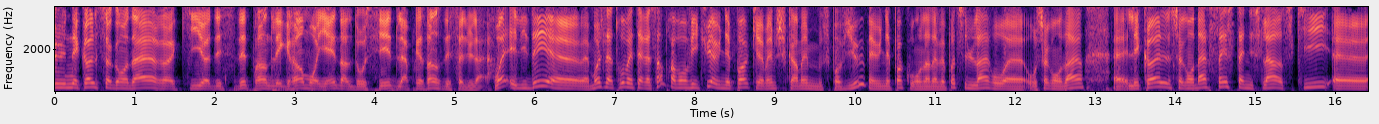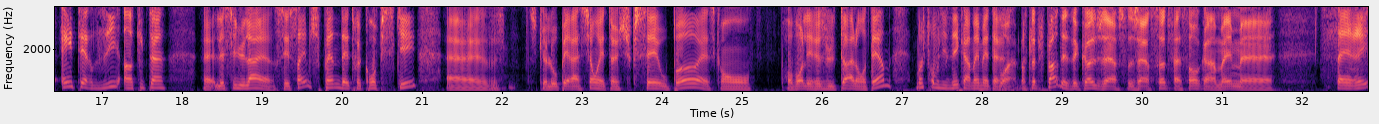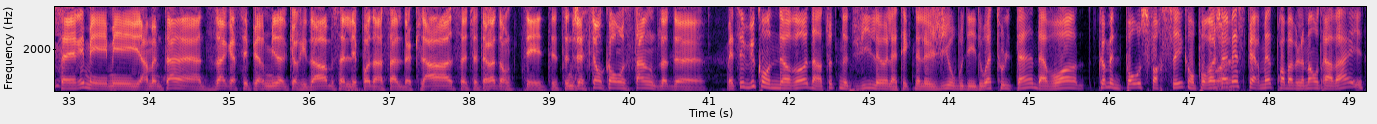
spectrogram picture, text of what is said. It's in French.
Une école secondaire euh, qui a décidé de prendre les grands moyens dans le dossier de la présence des cellulaires. Ouais, et l'idée, euh, moi je la trouve intéressante pour avoir vécu à une époque, même je suis quand même, je suis pas vieux, mais à une époque où on n'en avait pas de cellulaire au, euh, au secondaire. L'école secondaire Saint-Stanislas qui interdit en tout temps le cellulaire. C'est simple, sous peine d'être confisqué. Est-ce que l'opération est un succès ou pas? Est-ce qu'on pour voir les résultats à long terme. Moi, je trouve l'idée quand même intéressante. parce que la plupart des écoles gèrent, ça de façon quand même... Euh, serrée. Serrée, mais, mais en même temps, en disant que c'est permis dans le corridor, mais ça ne l'est pas dans la salle de classe, etc. Donc, c'est une gestion constante là, de... Mais tu sais, vu qu'on aura dans toute notre vie là, la technologie au bout des doigts tout le temps, d'avoir comme une pause forcée qu'on pourra jamais se permettre probablement au travail,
